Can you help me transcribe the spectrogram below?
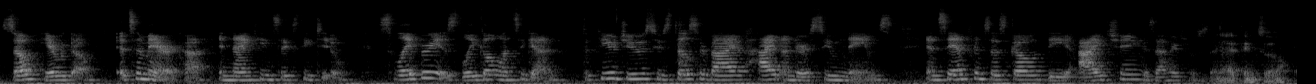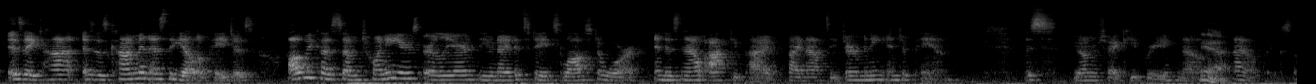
So, here we go. It's America in 1962. Slavery is legal once again. The few Jews who still survive hide under assumed names. In San Francisco, the I Ching, is that how you're supposed to say? I think so. is a con- is as common as the Yellow Pages, all because some 20 years earlier the United States lost a war and is now occupied by Nazi Germany and Japan. This, you want me to keep reading? No, Yeah. I don't think so.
